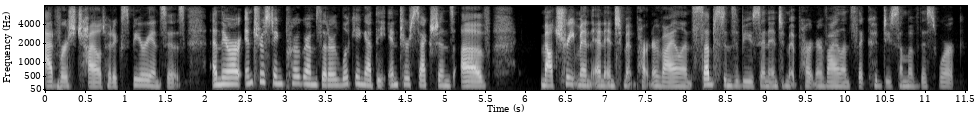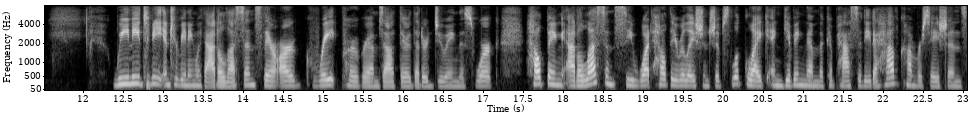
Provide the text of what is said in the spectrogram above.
adverse childhood experiences. And there are interesting programs that are looking at the intersections of maltreatment and intimate partner violence, substance abuse and intimate partner violence that could do some of this work. We need to be intervening with adolescents. There are great programs out there that are doing this work, helping adolescents see what healthy relationships look like and giving them the capacity to have conversations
